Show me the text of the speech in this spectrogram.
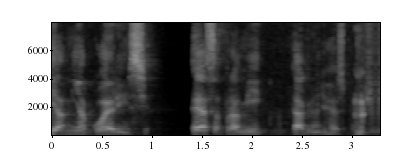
e a minha coerência. Essa, para mim, é a grande resposta.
